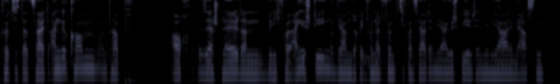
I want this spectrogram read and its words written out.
kürzester Zeit angekommen und habe auch sehr schnell, dann bin ich voll eingestiegen und wir haben direkt Mhm. 150 Konzerte im Jahr gespielt in dem Jahr, in dem ersten.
